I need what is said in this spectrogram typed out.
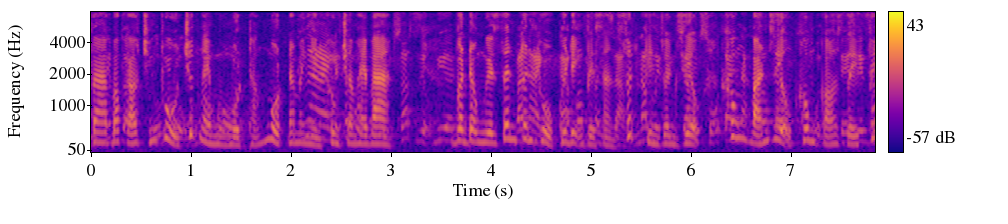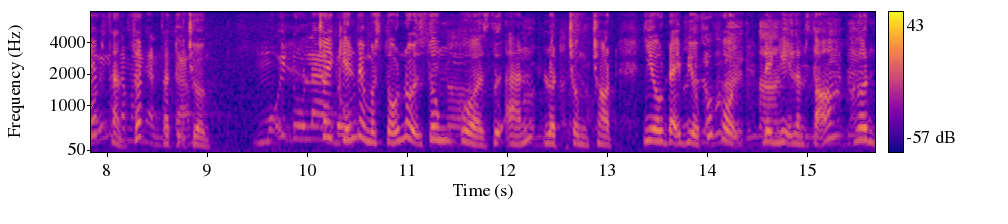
và báo cáo chính phủ trước ngày 1 tháng 1 năm 2023. Vận động người dân tuân thủ quy định về sản xuất kinh doanh rượu, không bán rượu không có giấy phép sản xuất ra thị trường. Cho ý kiến về một số nội dung của dự án luật trồng trọt, nhiều đại biểu Quốc hội đề nghị làm rõ hơn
